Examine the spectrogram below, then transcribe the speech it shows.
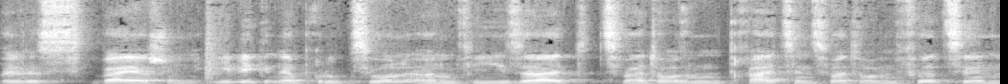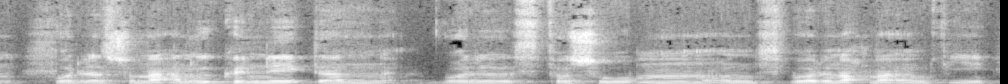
weil das war ja schon ewig in der Produktion, irgendwie seit 2013, 2014 wurde das schon mal angekündigt, dann wurde es verschoben und wurde nochmal irgendwie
